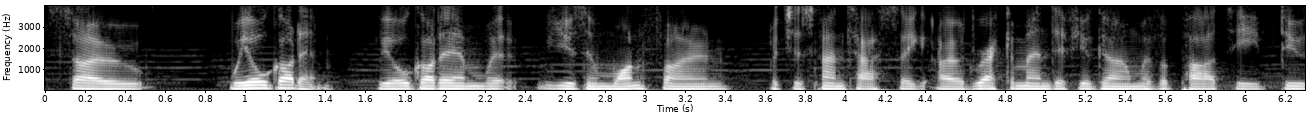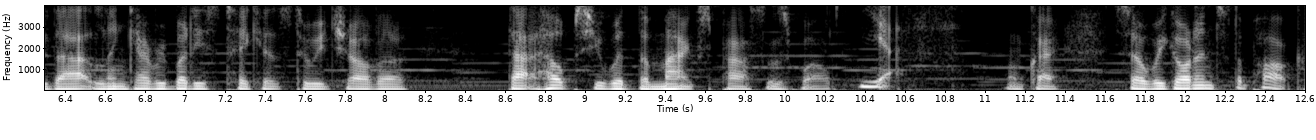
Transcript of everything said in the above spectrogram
So we all got in. We all got in with using one phone, which is fantastic. I would recommend if you're going with a party, do that. Link everybody's tickets to each other. That helps you with the Max Pass as well. Yes. Okay. So we got into the park.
